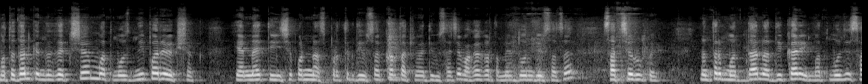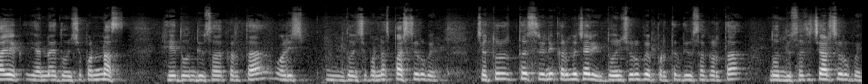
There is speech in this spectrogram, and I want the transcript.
मतदान केंद्राध्यक्ष मतमोजणी पर्यवेक्षक यांना तीनशे पन्नास प्रत्येक दिवसाकरता किंवा दिवसाच्या भागाकरता म्हणजे दोन दिवसाचं सातशे रुपये. नंतर मतदान अधिकारी मतमोजणी सहाय्यक यांना दोनशे पन्नास हे दोन दिवसाकरता अडीच दोनशे पन्नास पाचशे रुपये. चतुर्थ श्रेणी कर्मचारी दोनशे रुपये प्रत्येक दिवसाकरता दोन दिवसाचे चारशे रुपये.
